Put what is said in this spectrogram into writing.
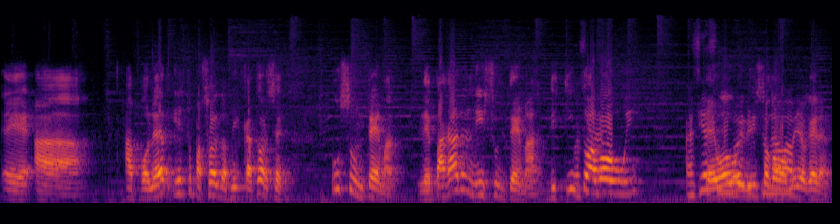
eh, a, a poner, y esto pasó en el 2014, puso un tema, le pagaron y hizo un tema, distinto O sea, a Bowie, que Bowie lo hizo como medio que era.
